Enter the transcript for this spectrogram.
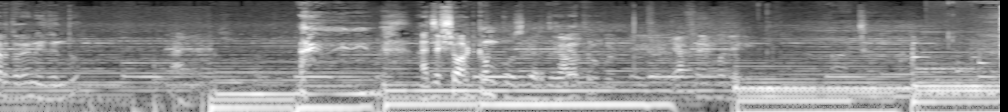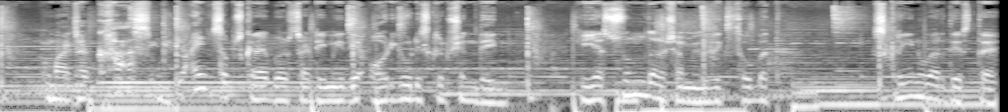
करतो रे नितीन तू? अच्छा शॉर्ट कंपोज करतो? माझ्या खास ब्लाइंड सबस्क्रायबरसाठी मी जे ऑडिओ डिस्क्रिप्शन देईन की या सुंदर अशा म्युझिकसोबत स्क्रीनवर दिसतंय.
